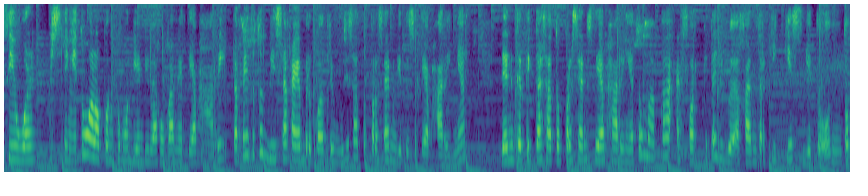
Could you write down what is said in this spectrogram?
si worsting itu walaupun kemudian dilakukan tiap hari, tapi itu tuh bisa kayak berkontribusi satu persen gitu setiap harinya. Dan ketika satu persen setiap harinya tuh maka effort kita juga akan terkikis gitu untuk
